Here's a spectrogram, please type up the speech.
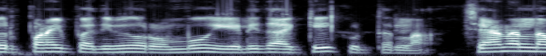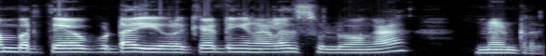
விற்பனை பதிவும் ரொம்பவும் எளிதாக்கி கொடுத்துடலாம். சேனல் நம்பர் தேவைப்பட்டால் இவரை கேட்டிங்கனாலே சொல்லுவாங்க. நன்றி.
